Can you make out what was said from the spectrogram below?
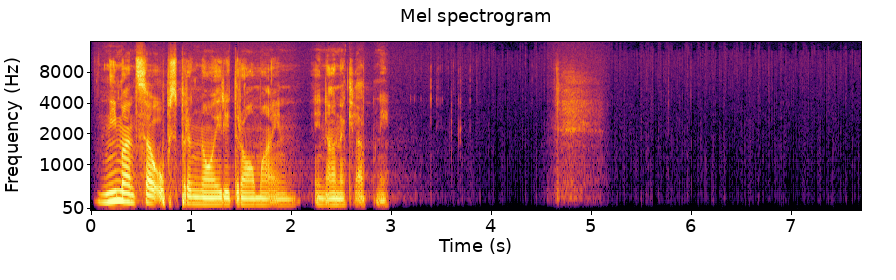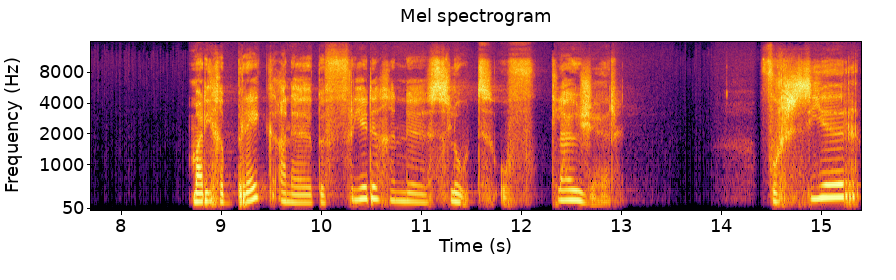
Niemand sou opspring na hierdie drama en en ander klap nie. Maar die gebrek aan 'n bevredigende slot of closure forceer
